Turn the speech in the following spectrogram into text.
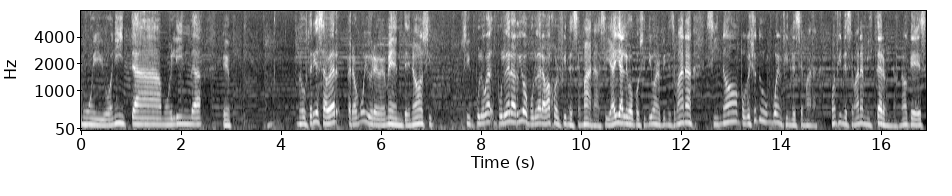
muy bonita, muy linda. Eh, me gustaría saber, pero muy brevemente, ¿no? Si, si pulgar, pulgar arriba o pulgar abajo el fin de semana. Si hay algo positivo en el fin de semana, si no, porque yo tuve un buen fin de semana. Buen fin de semana en mis términos, ¿no? Que es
